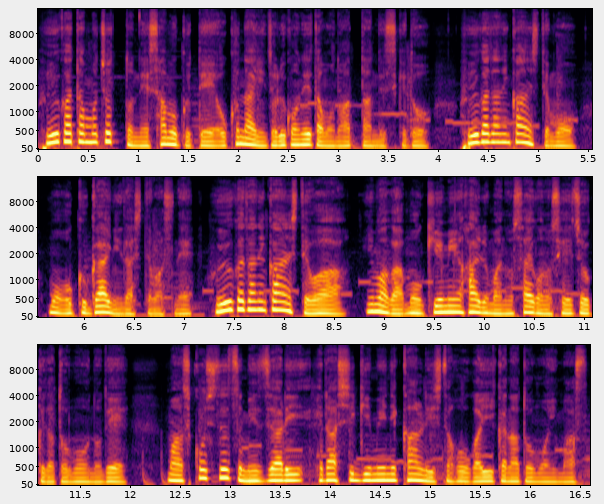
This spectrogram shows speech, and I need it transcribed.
冬型もちょっとね寒くて屋内に取り込んでたものあったんですけど、冬型に関してももう屋外に出してますね。冬型に関しては、今がもう休眠入る前の最後の成長期だと思うので、まあ少しずつ水やり減らし気味に管理した方がいいかなと思います。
